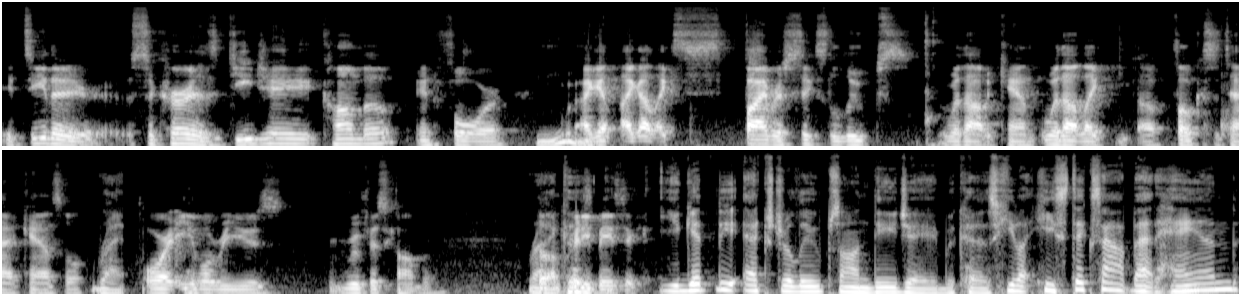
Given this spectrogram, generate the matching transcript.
it's either Sakura's Dee Jay combo in four. Mm, I got I got like five or six loops without can without like a focus attack cancel right, or Evil Ryu's Rufus combo. right. So pretty basic. You get the extra loops on Dee Jay because he like he sticks out that hand,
